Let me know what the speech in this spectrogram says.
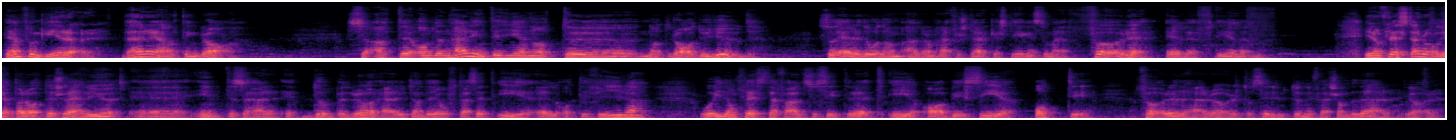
den fungerar. Där är allting bra. Så att eh, om den här inte ger något, eh, något radioljud så är det då de, alla de här förstärkarstegen som är före LF-delen. I de flesta radioapparater så är det ju eh, inte så här ett dubbelrör här utan det är oftast ett EL84 och i de flesta fall så sitter det ett EABC80 före det här röret och ser ut ungefär som det där gör.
